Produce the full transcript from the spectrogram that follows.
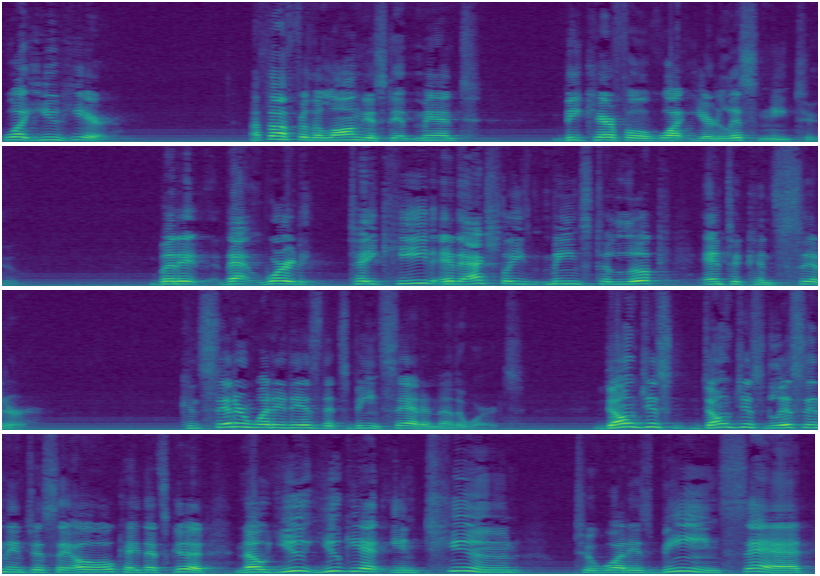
what you hear. I thought for the longest it meant be careful what you're listening to. But it, that word, take heed, it actually means to look and to consider. Consider what it is that's being said, in other words. Don't just, don't just listen and just say, oh, okay, that's good. No, you, you get in tune to what is being said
